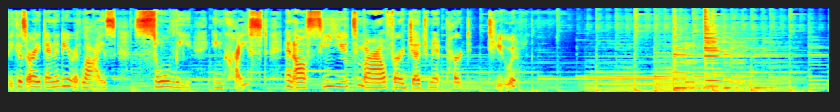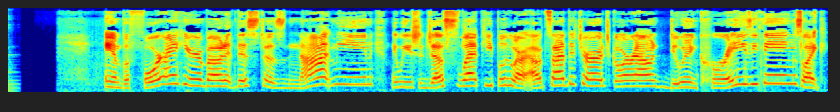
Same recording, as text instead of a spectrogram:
because our identity lies solely in Christ. And I'll see you tomorrow for Judgment Part 2. And before I hear about it, this does not mean that we should just let people who are outside the church go around doing crazy things like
